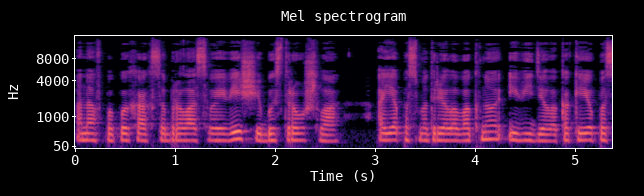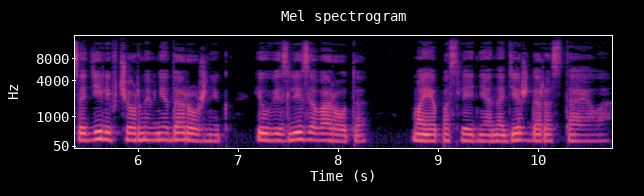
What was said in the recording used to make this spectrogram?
Она в попыхах собрала свои вещи и быстро ушла, а я посмотрела в окно и видела, как ее посадили в черный внедорожник и увезли за ворота. Моя последняя надежда растаяла.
